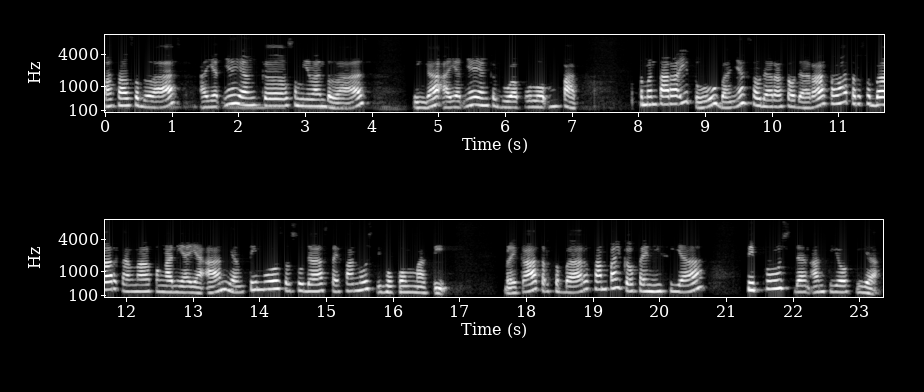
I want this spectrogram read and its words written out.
Pasal 11 ayatnya yang ke-19 hingga ayatnya yang ke-24. Sementara itu, banyak saudara-saudara telah tersebar karena penganiayaan yang timbul sesudah Stefanus dihukum mati. Mereka tersebar sampai ke Fenisia, Siprus, dan Antioquia.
